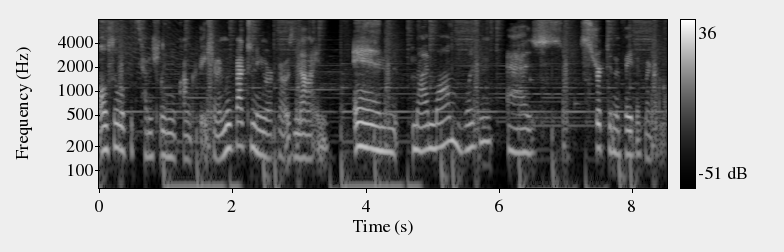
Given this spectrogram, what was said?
also a potentially new congregation. I moved back to New York when I was nine, and my mom wasn't as strict in the faith as my grandma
